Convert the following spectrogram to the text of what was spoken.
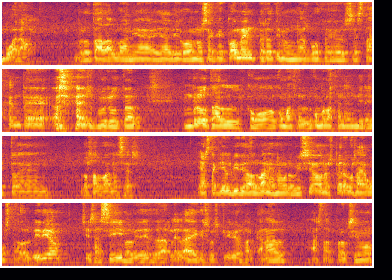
Bueno, brutal Albania, ya digo, no sé qué comen, pero tienen unas voces esta gente, o sea, es brutal. Brutal como, como, lo hacen en directo en los albaneses. Y hasta aquí el vídeo de Albania en Eurovisión, espero que os haya gustado el vídeo. Si es así, no olvidéis de darle like y suscribiros al canal. Hasta el próximo.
